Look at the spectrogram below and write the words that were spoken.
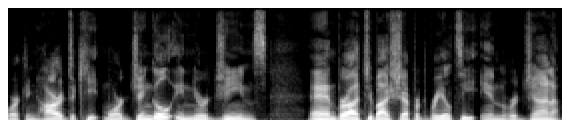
working hard to keep more jingle in your jeans, and brought to you by Shepherd Realty in Regina.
